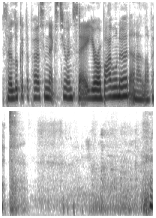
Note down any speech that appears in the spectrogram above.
So look at the person next to you and say, You're a Bible nerd, and I love it.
